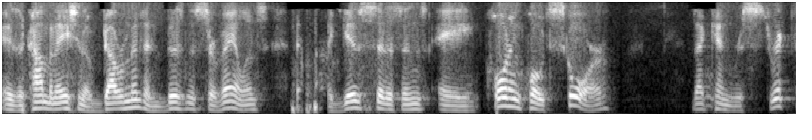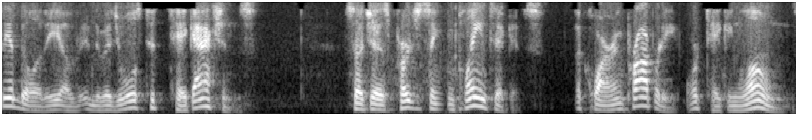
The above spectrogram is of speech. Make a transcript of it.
is a combination of government and business surveillance that gives citizens a quote-unquote score that can restrict the ability of individuals to take actions, such as purchasing plane tickets, acquiring property, or taking loans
